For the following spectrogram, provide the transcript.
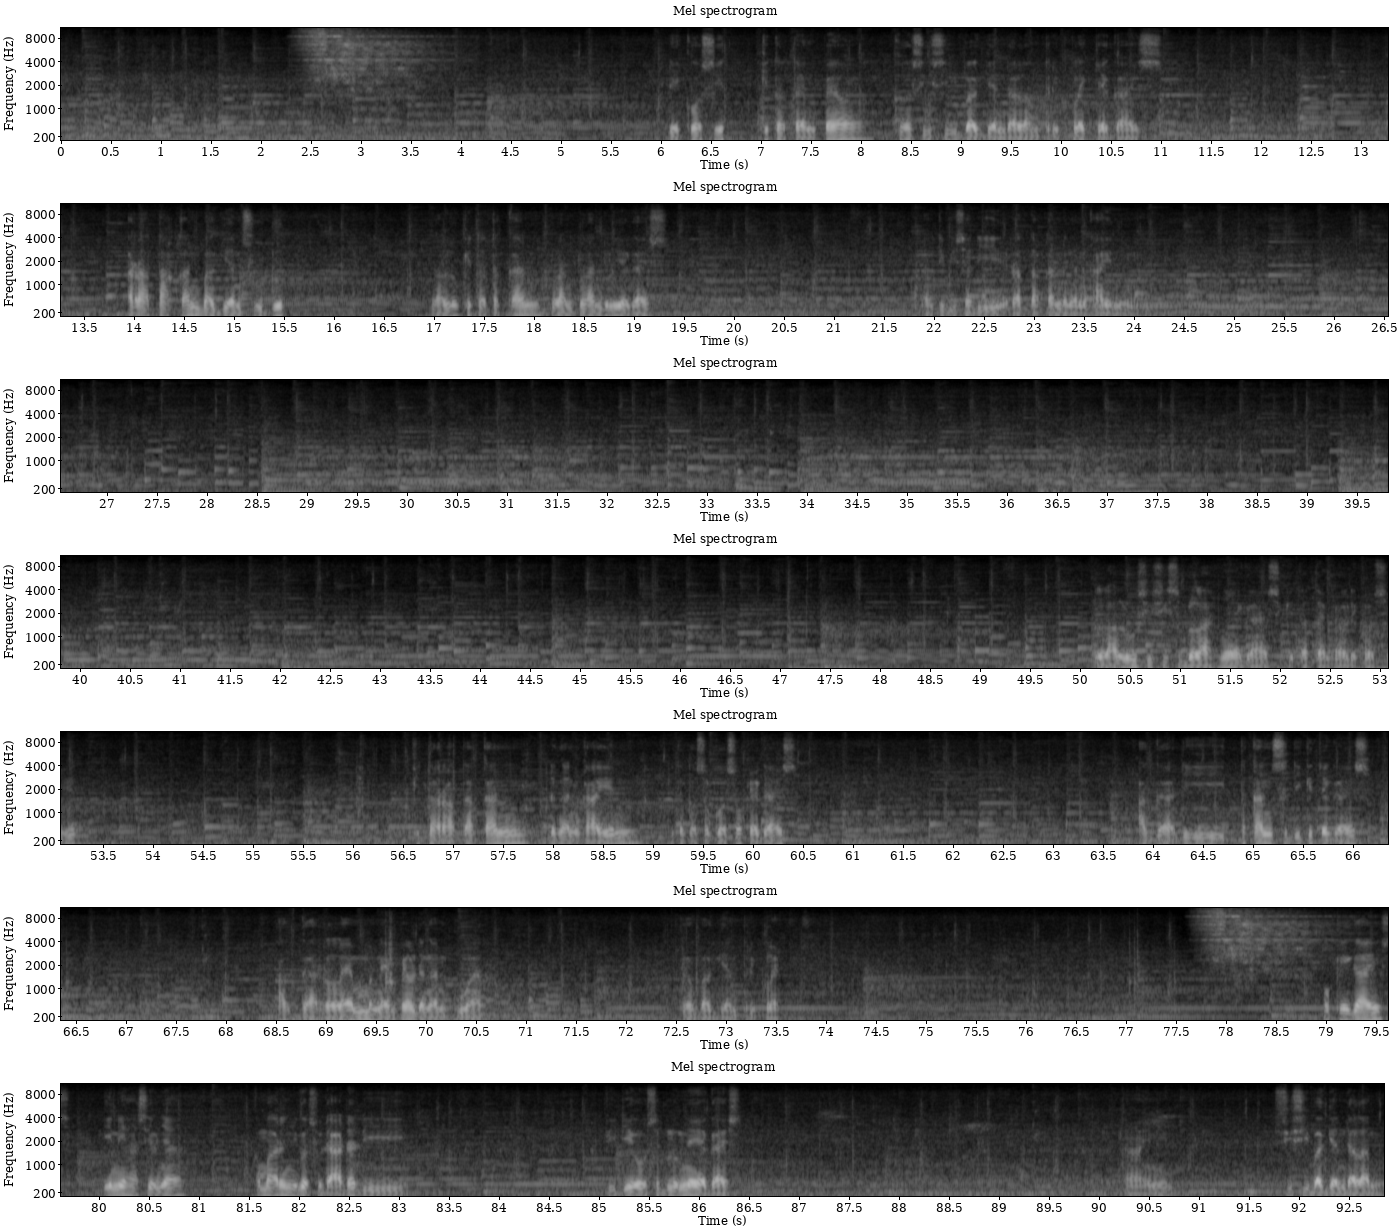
Dekosit kita tempel ke sisi bagian dalam triplek ya guys. Ratakan bagian sudut. Lalu kita tekan pelan-pelan dulu ya guys. Nanti bisa diratakan dengan kain lalu sisi sebelahnya ya guys. Kita tempel di deposit kita ratakan dengan kain. Kita gosok-gosok ya guys. Agak ditekan sedikit ya guys. Agar lem menempel dengan kuat. Ke bagian triplek. Oke okay guys ini hasilnya. Kemarin juga sudah ada di video sebelumnya ya guys. Nah ini sisi bagian dalam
